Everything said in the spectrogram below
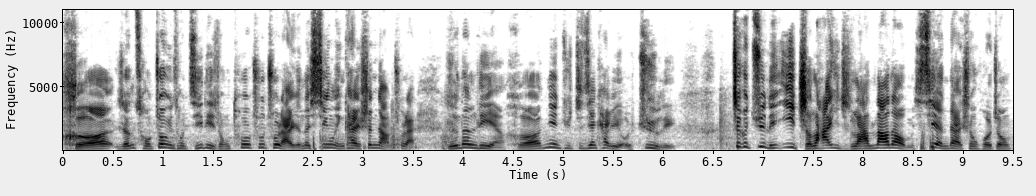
和人从终于从集体中突出出来，人的心灵开始生长出来，人的脸和面具之间开始有距离，这个距离一直拉，一直拉，拉到我们现代生。活中，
